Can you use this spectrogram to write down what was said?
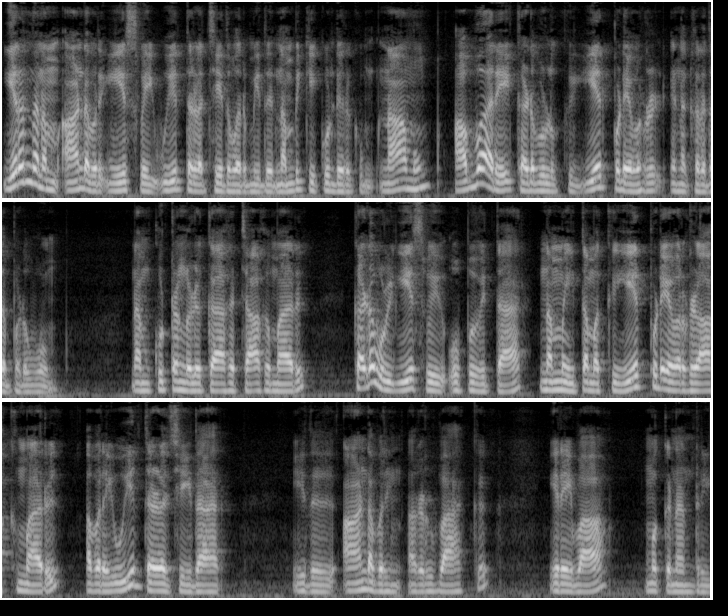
இறந்த நம் ஆண்டவர் இயேசுவை உயிர்த்தெழச் செய்தவர் மீது நம்பிக்கை கொண்டிருக்கும் நாமும் அவ்வாறே கடவுளுக்கு ஏற்புடையவர்கள் என கருதப்படுவோம். நம் குற்றங்களுக்காக சாகுமாறு கடவுள் இயேசுவை ஒப்புவித்தார். நம்மை தமக்கு ஏற்புடையவர்களாக்குமாறு அவரை உயிர்த்தெழச் செய்தார். இது ஆண்டவரின் அருள்வாக்கு இறைவா உமக்கு நன்றி.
